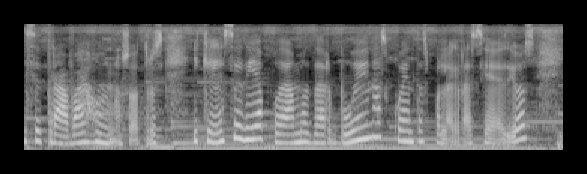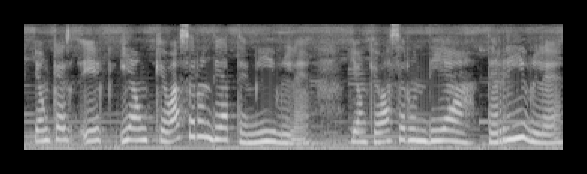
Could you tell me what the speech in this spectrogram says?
ese trabajo en nosotros y que en ese día podamos dar buenas cuentas por la gracia de Dios y aunque, y, aunque va a ser un día temible y aunque va a ser un día terrible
